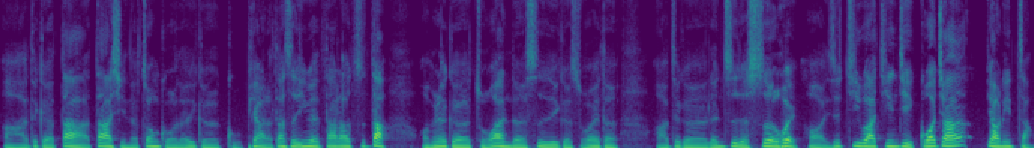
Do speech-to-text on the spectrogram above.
啊这个大大型的中国的一个股票了，但是因为大家都知道，我们那个左岸的是一个所谓的啊这个人治的社会啊，也是计划经济，国家。要你涨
